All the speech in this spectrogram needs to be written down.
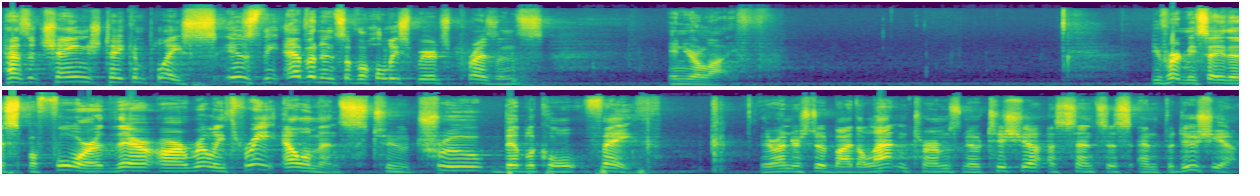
Has a change taken place? Is the evidence of the Holy Spirit's presence in your life? You've heard me say this before. There are really three elements to true biblical faith. They're understood by the Latin terms notitia, assensus, and fiducia.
